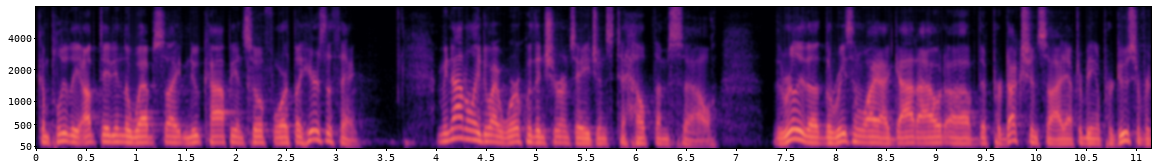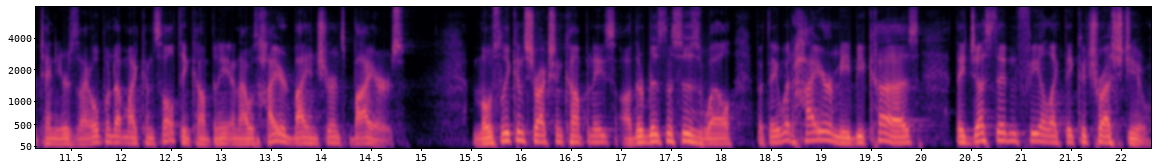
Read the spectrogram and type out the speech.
completely updating the website, new copy, and so forth. But here's the thing I mean, not only do I work with insurance agents to help them sell, really the, the reason why I got out of the production side after being a producer for 10 years is I opened up my consulting company and I was hired by insurance buyers mostly construction companies, other businesses as well, but they would hire me because they just didn't feel like they could trust you.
